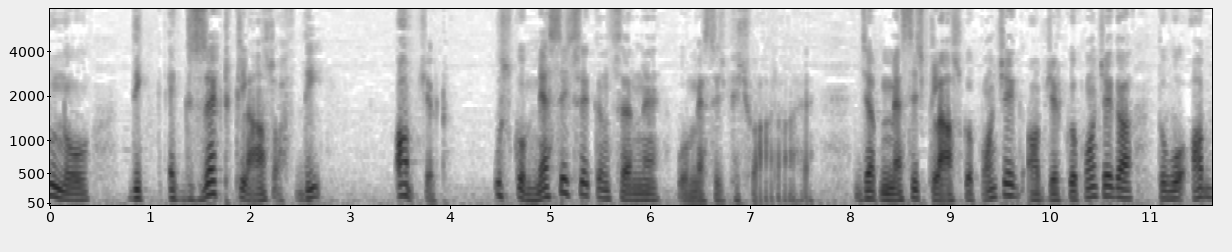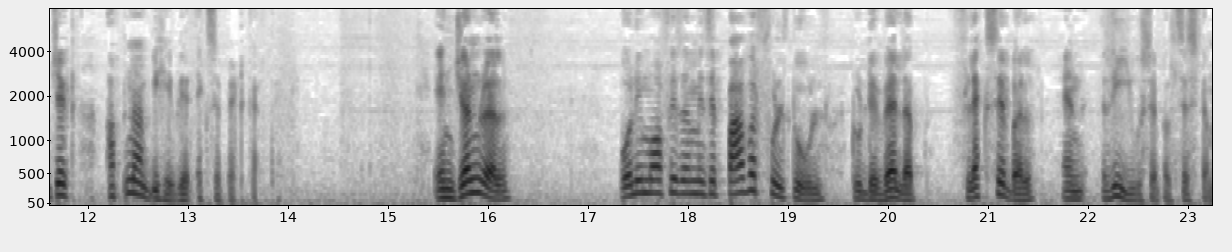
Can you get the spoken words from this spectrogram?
to know the exact class of the object. اس کو میسج سے کنسرن ہے، وہ میسج بھجوا رہا ہے۔ جب میسج کلاس کو پہنچے گا، آبجیکٹ کو پہنچے گا، تو وہ آبجیکٹ اپنا بہیویئر ایکسپیکٹ کر دے گی in general polymorphism is a powerful tool to develop flexible and reusable system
